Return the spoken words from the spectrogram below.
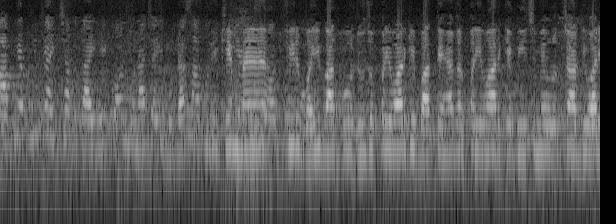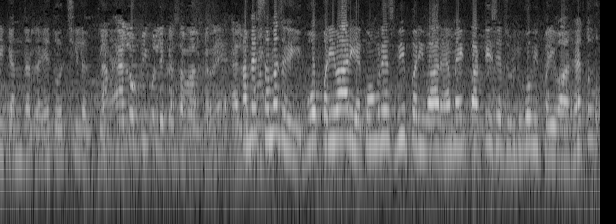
आपने अपनी क्या इच्छा बताई है कौन होना चाहिए? हुड्डा साहब देखिए मैं फिर वही बात बोल रही हूँ जो परिवार की बातें हैं अगर परिवार के बीच में और चार दीवारी के अंदर रहे तो अच्छी लगती है। एलओपी को लेकर सवाल कर रहे हैं। हमें समझ गई वो परिवार ही है कांग्रेस भी परिवार है मैं एक पार्टी से जुड़ गई वो भी परिवार है तो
